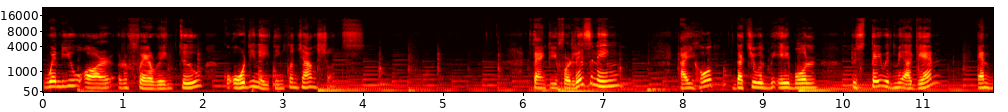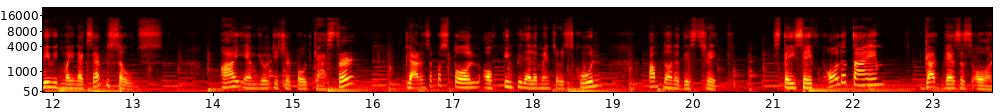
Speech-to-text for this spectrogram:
when you are referring to coordinating conjunctions. Thank you for listening. I hope that you will be able to stay with me again and be with my next episodes. I am your teacher podcaster, Clarence Apostol of Pimpil Elementary School, Pamplona District. Stay safe all the time. God bless us all.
